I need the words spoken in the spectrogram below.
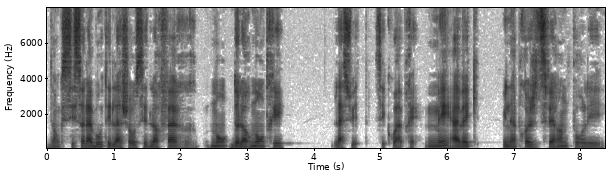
Donc, c'est ça la beauté de la chose, c'est de leur faire, de leur montrer la suite. C'est quoi après? Mais avec une approche différente pour les,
